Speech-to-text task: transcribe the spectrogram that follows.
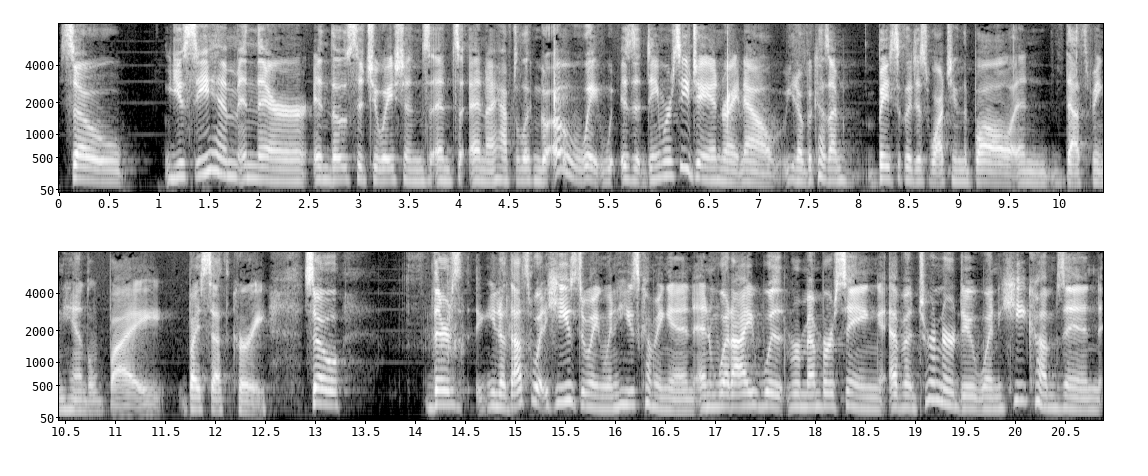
So you see him in there in those situations and and I have to look and go, "Oh, wait, is it Dame or CJ in right now?" You know, because I'm basically just watching the ball and that's being handled by by Seth Curry. So there's you know that's what he's doing when he's coming in and what i would remember seeing evan turner do when he comes in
